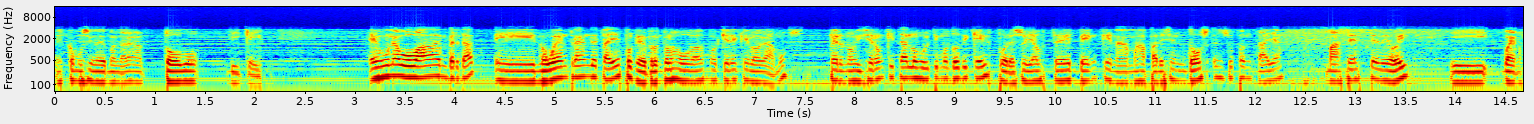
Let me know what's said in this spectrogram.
es como si nos demandaran a todo DK es una bobada en verdad. Eh, no voy a entrar en detalles porque de pronto los abogados no quieren que lo hagamos. Pero nos hicieron quitar los últimos dos DKs, por eso ya ustedes ven que nada más aparecen dos en su pantalla, más este de hoy. Y bueno,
